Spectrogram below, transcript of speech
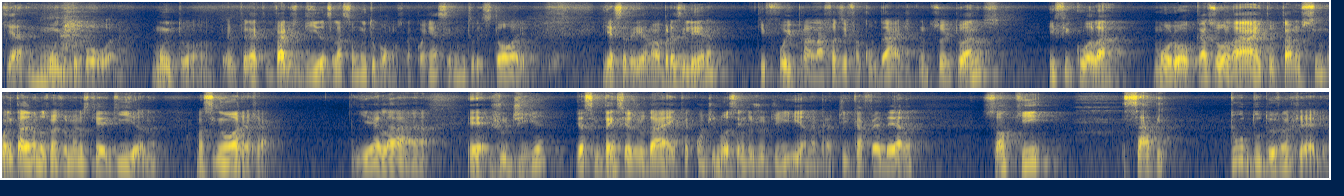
que era muito boa, muito, vários guias lá são muito bons, né? conhecem muito da história. E essa daí era uma brasileira que foi para lá fazer faculdade com 18 anos e ficou lá, morou, casou lá e tudo, está uns 50 anos mais ou menos que é guia, né? Uma senhora já. E ela é judia, de ascendência judaica, continua sendo judia, né? Pratica a fé dela, só que sabe tudo do evangelho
